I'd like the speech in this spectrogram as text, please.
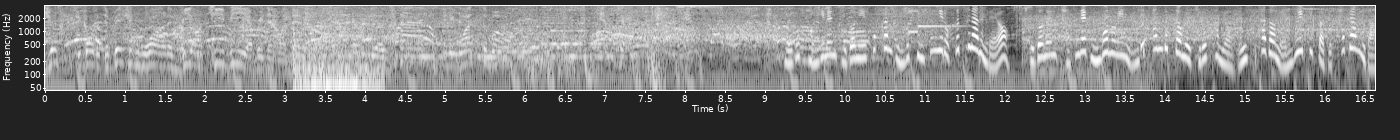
just to go to Division One and be on TV every now and then. 결국 경기는 조던이 속한 동부팀 승리로 끝이 나는데요. 조던은 자신의 등번호인 23득점을 기록하며 올스타전 MVP까지 차지합니다.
